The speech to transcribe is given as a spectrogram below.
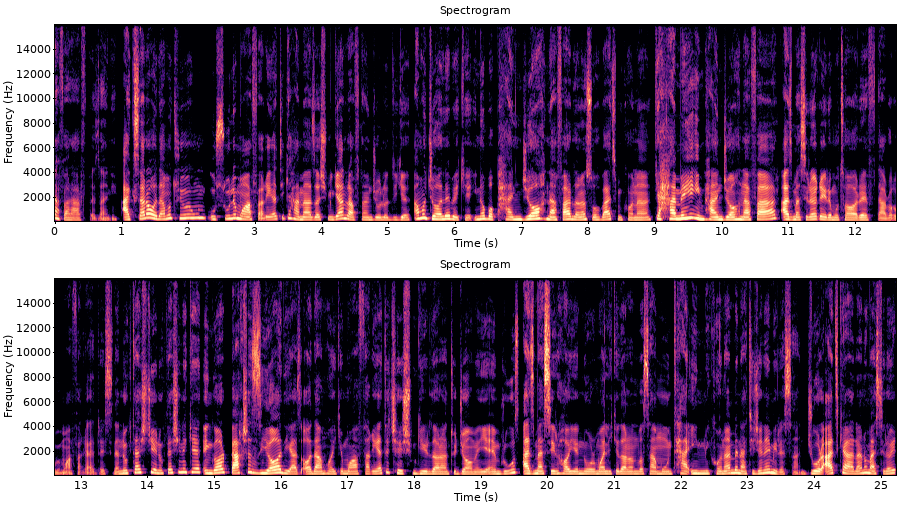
نفر حرف بزنیم. اکثر آدما توی اون اصول موفقیتی که همه ازش میگن رفتن جلو دیگه. اما جالبه که اینا با پنجاه نفر دارن صحبت می‌کنن که همه این پنجاه نفر از مسیرهای غیر متعارف در واقع به موفقیت رسیدن. نکتهش چیه؟ نکتهش اینه که انگار بخش زیادی از آدمهایی که موفقیت چشمگیر دارن تو جامعه امروز از مسیرهای نرمالی که دارن واسمون تعیین می‌کنن به نتیجه نمی‌رسن. جرأت کردن و مسیرهای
